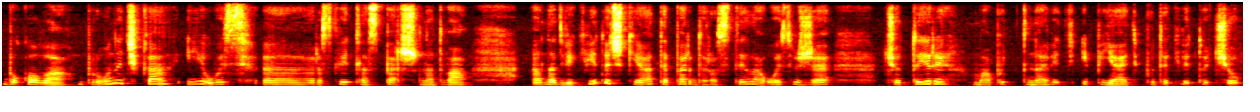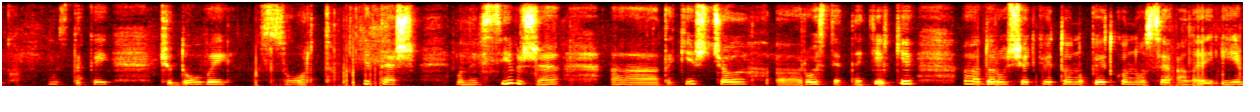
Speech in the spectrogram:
бокова бронечка, і ось е, розквітла спершу на два, е, на дві квіточки, а тепер доростила ось вже чотири, мабуть, навіть і п'ять буде квіточок. Ось такий чудовий сорт. І теж вони всі вже е, такі, що ростять не тільки дорожчають квітконоси, але і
